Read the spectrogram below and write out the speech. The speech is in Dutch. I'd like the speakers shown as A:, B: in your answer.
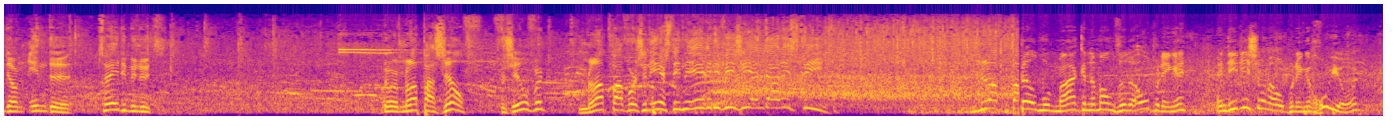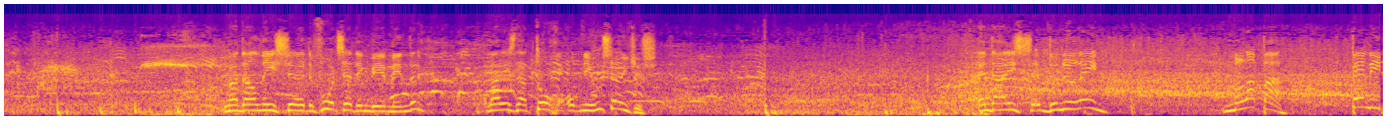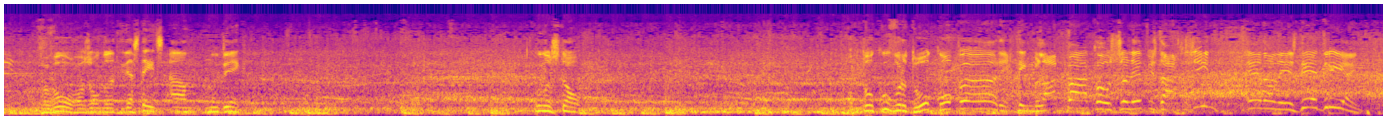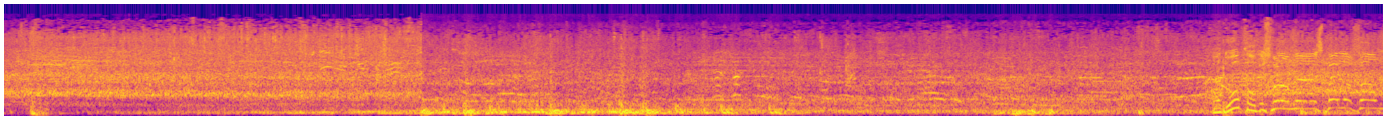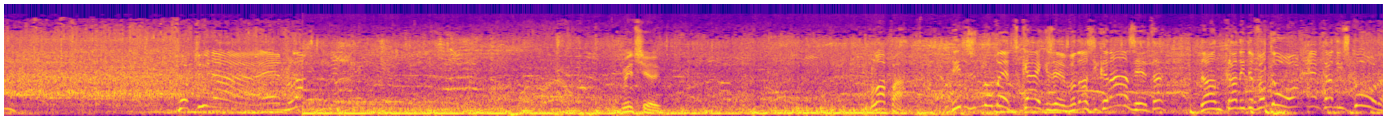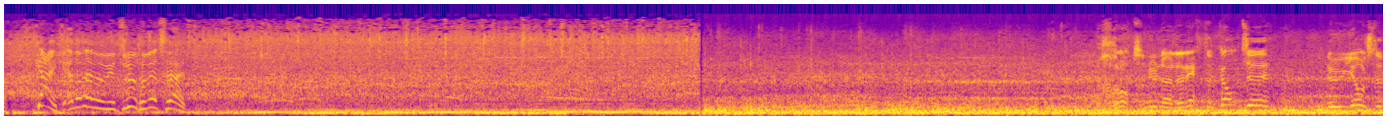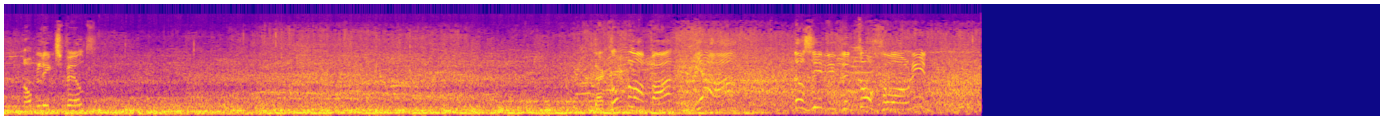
A: hij dan in de tweede minuut door Mlappa zelf verzilverd. Mlappa voor zijn eerste in de eredivisie en daar is hij. Mlappa.
B: spel moet maken, de man van de openingen. En dit is zo'n opening, een hoor. Maar dan is eh, de voortzetting weer minder. Maar is daar toch opnieuw Seuntjes. En daar is de 0-1. Mlappa. Penny.
C: Vervolgen zonder dat hij daar steeds aan moet denken. Koenerstal. Op Doku voor het doorkoppen. Richting Mlapa. Koselef is daar gezien. En dan is dit 3-1. Een doorkop is van een eh, speler van Fortuna.
B: Mitchell.
C: Blappa. Dit is het moment. Kijk eens even. Want als hij kan aanzetten, dan kan hij er vandoor en kan hij scoren. Kijk, en dan hebben we weer terug een wedstrijd.
B: Grot nu naar de rechterkant. eh, nu Joosten op links speelt.
C: Daar komt Blappa. Ja, dan zit hij er toch gewoon in.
